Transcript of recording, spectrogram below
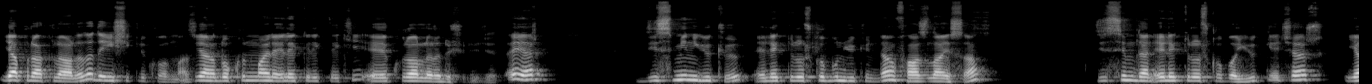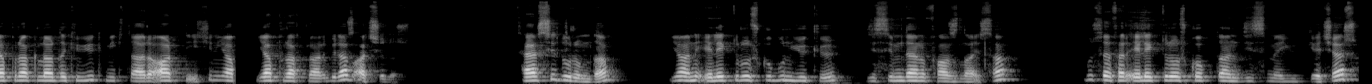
Yapraklarda da değişiklik olmaz. Yani dokunmayla elektrikteki e, kuralları düşüneceğiz. Eğer cismin yükü elektroskopun yükünden fazlaysa cisimden elektroskopa yük geçer. Yapraklardaki yük miktarı arttığı için yap yapraklar biraz açılır. Tersi durumda yani elektroskopun yükü cisimden fazlaysa bu sefer elektroskoptan cisme yük geçer.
